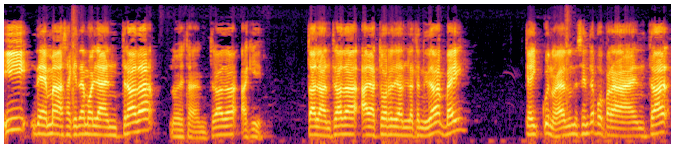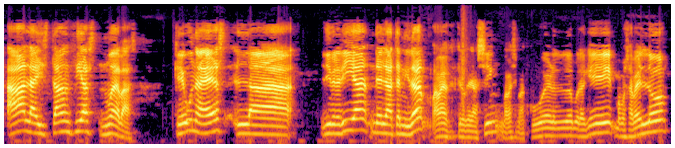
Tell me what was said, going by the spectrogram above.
Y demás, aquí tenemos la entrada. ¿Dónde está la entrada? Aquí. Está la entrada a la Torre de la Eternidad, ¿veis? Que hay, bueno, es donde se entra pues, para entrar a las instancias nuevas. Que una es la librería de la Eternidad. A ver, creo que era así. A ver si me acuerdo por aquí. Vamos a verlo.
